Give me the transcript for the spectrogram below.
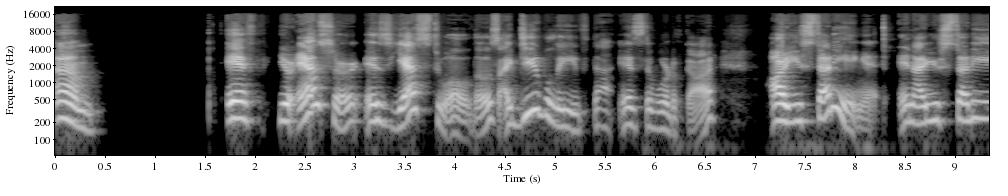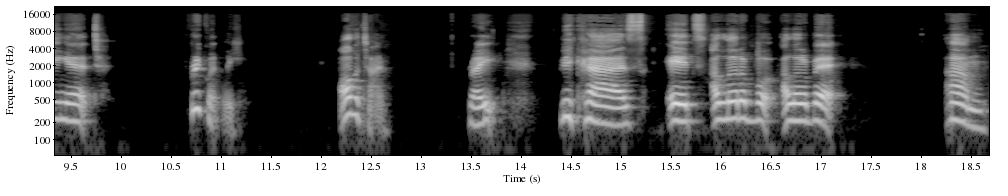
Um, if your answer is yes to all of those, I do believe that is the Word of God are you studying it? And are you studying it frequently? All the time. Right? Because it's a little bit a little bit um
